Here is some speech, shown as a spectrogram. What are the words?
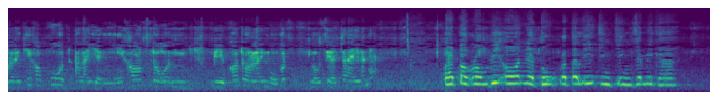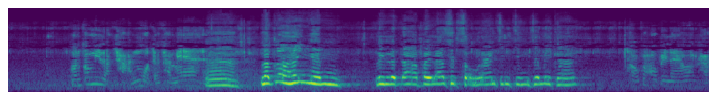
เลยที่เขาพูดอะไรอย่างนี้เขาโดนบีบเขาโดนอะไรหนูก็หนูเสียใจนะเนี่ยแต่ตกลงพี่โอ๊ตเนี่ยถูกลอตเตอรี่จริง ๆ ใช่ไหมคะ มันก็มีหลักฐานหมดอะค่ะแม่ อ่า แล้วก็ให้เงินลินลดาไปแล้วสิบสองล้านจริง ๆ ใช่ไหมคะ เขาก็เอาไปแล้วอะค่ะ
